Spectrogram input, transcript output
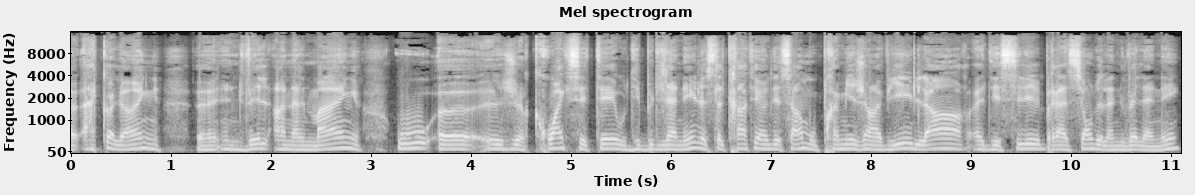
Euh, à Cologne, euh, une ville en Allemagne, où je crois que c'était au début de l'année, c'était le 31 décembre ou 1er janvier, lors des célébrations de la nouvelle année,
